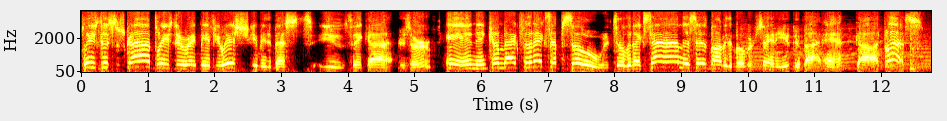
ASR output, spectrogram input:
Please do subscribe. Please do rate me if you wish. Give me the best you think I deserve. And then come back for the next episode. Until the next time, this is Bobby the Boomer saying to you goodbye and God bless.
